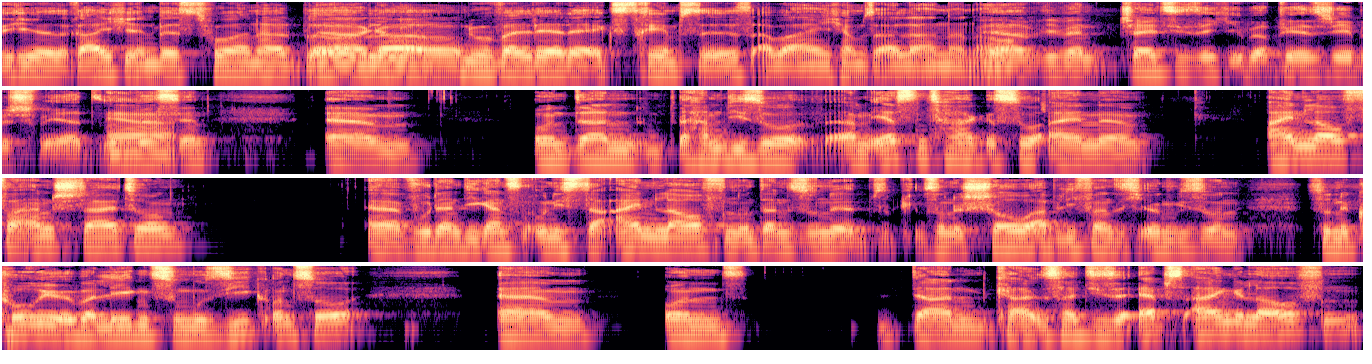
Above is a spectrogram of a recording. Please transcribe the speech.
hier reich reiche Investoren hat, bla, ja, bla, genau. nur weil der der Extremste ist, aber eigentlich haben es alle anderen auch. Ja, wie wenn Chelsea sich über PSG beschwert, so ja. ein bisschen. Ähm, und dann haben die so, am ersten Tag ist so eine Einlaufveranstaltung, äh, wo dann die ganzen Unis da einlaufen und dann so eine, so eine Show abliefern, sich irgendwie so, ein, so eine Choreo überlegen zu Musik und so. Ähm, und dann ist halt diese Apps eingelaufen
